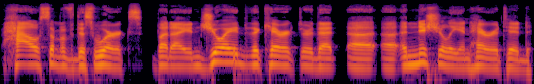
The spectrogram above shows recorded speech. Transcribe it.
how some of this works, but I enjoyed the character that uh, uh initially inherited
